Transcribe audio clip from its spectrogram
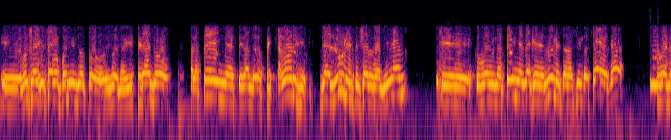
Eh, vos sabés que estamos poniendo todo, y bueno, y esperando a las peñas, esperando a los pescadores, que ya el lunes empezaron a mirar, eh, como es una peña, ya que el lunes están haciendo asado acá, y bueno,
